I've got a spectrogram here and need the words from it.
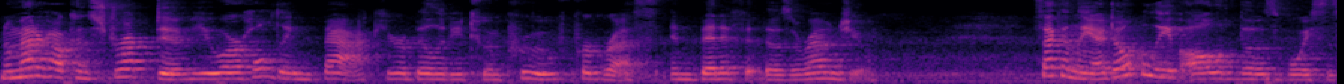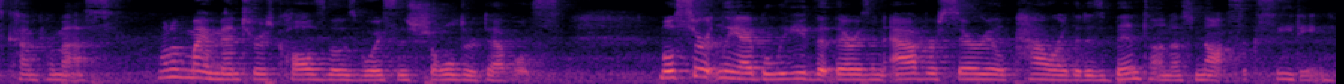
no matter how constructive, you are holding back your ability to improve, progress, and benefit those around you. Secondly, I don't believe all of those voices come from us. One of my mentors calls those voices shoulder devils. Most certainly, I believe that there is an adversarial power that is bent on us not succeeding,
